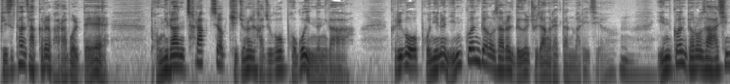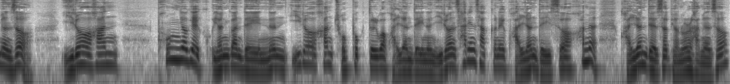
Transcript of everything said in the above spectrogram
비슷한 사건을 바라볼 때 동일한 철학적 기준을 가지고 보고 있는가. 그리고 본인은 인권 변호사를 늘 주장을 했단 말이지요. 음. 인권 변호사 하시면서 이러한 폭력에 연관돼 있는 이러한 조폭들과 관련돼 있는 이런 살인 사건에 관련돼 있어 하면 관련돼서 변호를 하면서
